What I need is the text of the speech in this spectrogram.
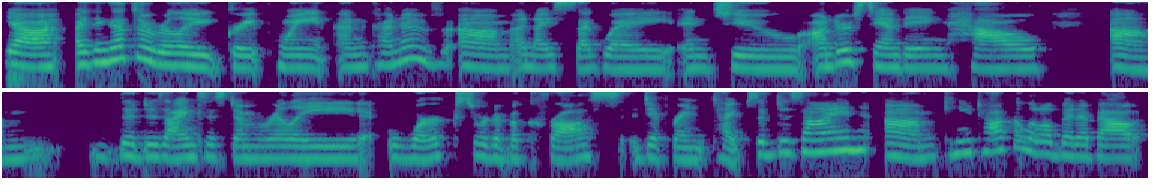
Yeah, I think that's a really great point and kind of um, a nice segue into understanding how um, the design system really works sort of across different types of design. Um, can you talk a little bit about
